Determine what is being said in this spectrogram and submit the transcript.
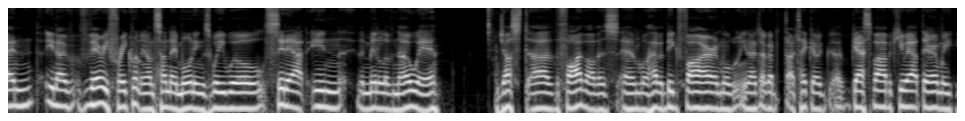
and you know, very frequently on Sunday mornings we will sit out in the middle of nowhere, just uh, the five of us, and we'll have a big fire, and we'll, you know, I got I take a, a gas barbecue out there, and we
